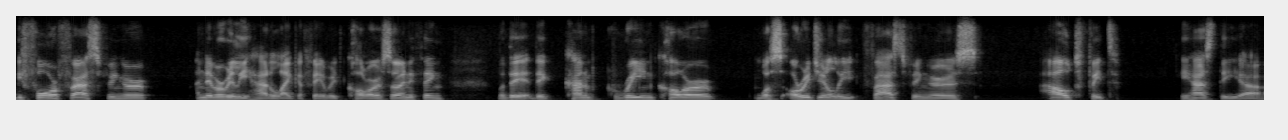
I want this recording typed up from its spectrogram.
before Fast Finger, I never really had like a favorite colors or anything, but the the kind of green color was originally Fast Finger's outfit. He has the uh,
